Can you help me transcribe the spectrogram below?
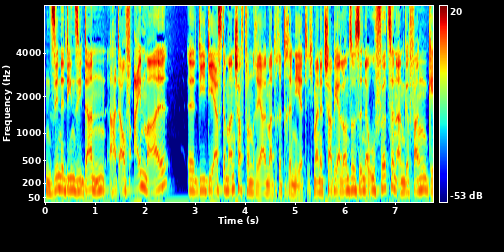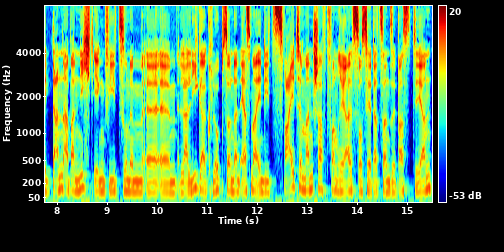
ein Sinne, den sie dann hat auf einmal die die erste Mannschaft von Real Madrid trainiert. Ich meine, Xabi Alonso ist in der U14 angefangen, geht dann aber nicht irgendwie zu einem äh, ähm, La Liga Club, sondern erstmal in die zweite Mannschaft von Real Sociedad San Sebastian,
